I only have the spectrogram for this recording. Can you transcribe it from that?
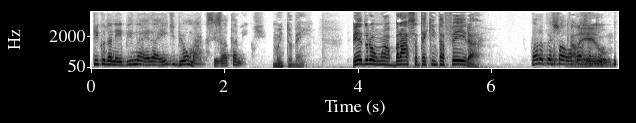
Pico da Neblina é da HBO Max, exatamente. Muito bem. Pedro, um abraço até quinta-feira. Valeu, pessoal. Um Valeu. abraço a todos.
